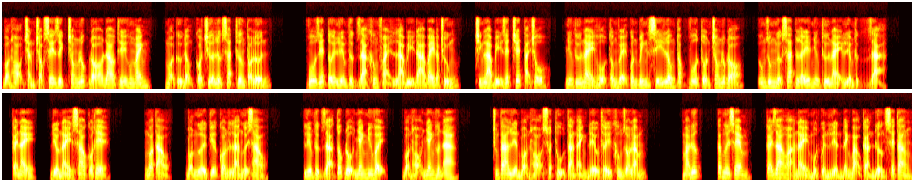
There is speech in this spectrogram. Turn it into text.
Bọn họ chằn trọc xê dịch trong lúc đó đao thế hung mãnh, mọi cử động có chứa lực sát thương to lớn vô giết tới liếm thực giả không phải là bị đá bay đập chúng, chính là bị giết chết tại chỗ. Những thứ này hộ tống vệ quân binh sĩ lông tóc vô tổn trong lúc đó, ung dung ngược sát lấy những thứ này liếm thực giả. Cái này, điều này sao có thể? Ngoa tạo, bọn người kia còn là người sao? Liếm thực giả tốc độ nhanh như vậy, bọn họ nhanh hơn a. Chúng ta liền bọn họ xuất thủ tàn ảnh đều thấy không rõ lắm. Mã đức, các ngươi xem, cái gia hỏa này một quyền liền đánh bạo cản đường xe tăng.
